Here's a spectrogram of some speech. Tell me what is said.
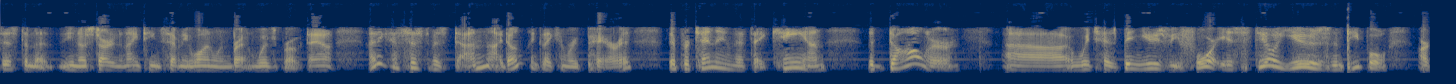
system that you know started in 1971 when Bretton Woods broke down. I think that system is done. I don't think they can repair it. They're pretending that they can. The dollar. Uh, which has been used before is still used and people are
